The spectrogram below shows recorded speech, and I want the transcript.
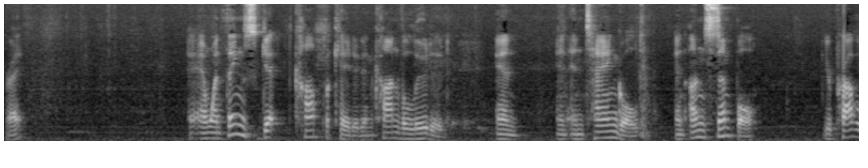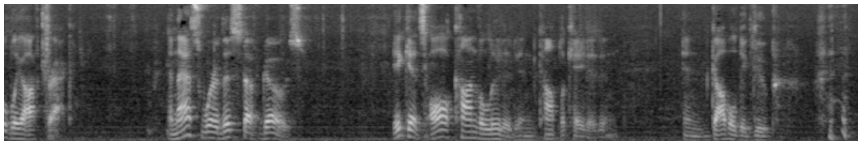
right? And when things get complicated and convoluted and, and entangled and unsimple, you're probably off track. And that's where this stuff goes. it gets all convoluted and complicated and and gobbledygook.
